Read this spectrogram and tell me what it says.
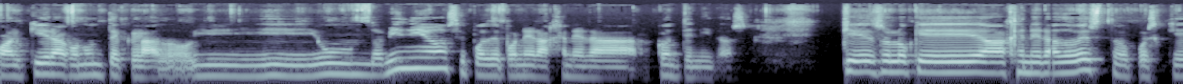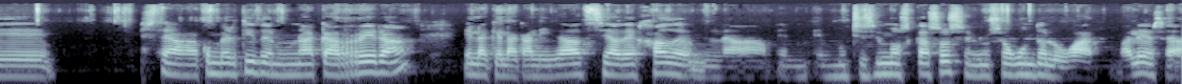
cualquiera con un teclado y un dominio se puede poner a generar contenidos. ¿Qué es lo que ha generado esto? Pues que se ha convertido en una carrera en la que la calidad se ha dejado en, muchísimos casos en un segundo lugar, ¿vale? O sea,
